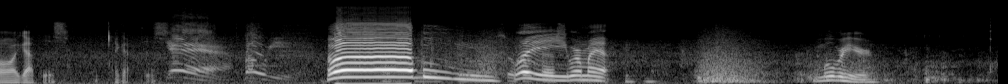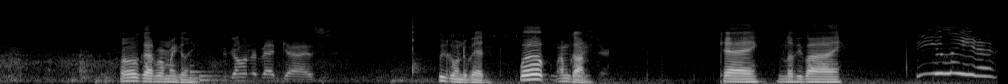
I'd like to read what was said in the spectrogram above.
Oh, I got this. I got this. Yeah! Bogey! Ah, oh, boom! So far where am I at? I'm over here. Oh god, where am I going? We're going to bed, guys. Who's going to bed? Well, I'm gone. Okay, love you, bye. See you later.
